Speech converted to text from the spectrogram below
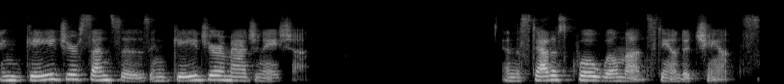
Engage your senses, engage your imagination. And the status quo will not stand a chance.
